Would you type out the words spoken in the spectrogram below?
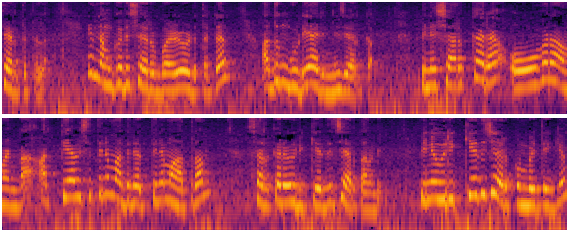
ചേർത്തിട്ടുള്ളത്. ഇനി നമുക്കൊരു ചെറുപഴം എടുത്തിട്ട് അതും കൂടി അരിഞ്ഞ് ചേർക്കാം. പിന്നെ ശർക്കര ഓവർ ആവണ്ട. അത്യാവശ്യത്തിന് മധുരത്തിന് മാത്രം ശർക്കര ഉരുക്കിയത് ചേർത്താൽ മതി. പിന്നെ ഉരുക്കിയത് ചേർക്കുമ്പോഴത്തേക്കും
